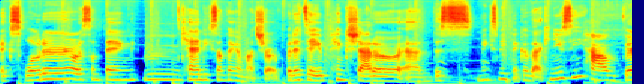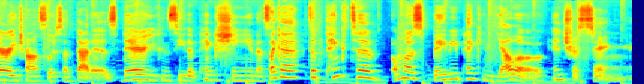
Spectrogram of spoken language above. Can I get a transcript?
Exploder or something. Mm, candy something, I'm not sure. But it's a pink shadow and this makes me think of that. Can you see how very translucent that is? There you can see the pink sheen. It's like a, it's a pink to almost baby pink and yellow. Interesting.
